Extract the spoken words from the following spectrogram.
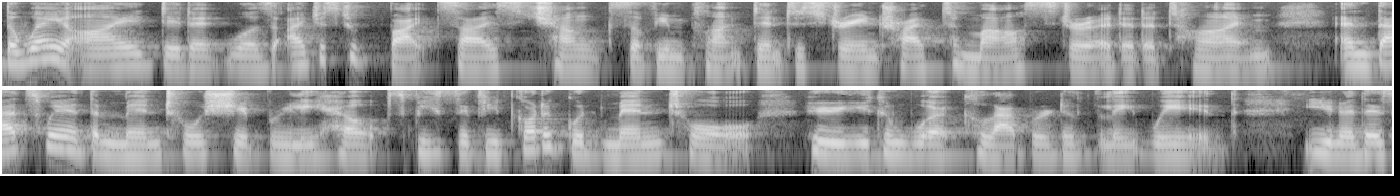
The way I did it was I just took bite sized chunks of implant dentistry and tried to master it at a time. And that's where the mentorship really helps because if you've got a good mentor who you can work collaboratively with, you know, there's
